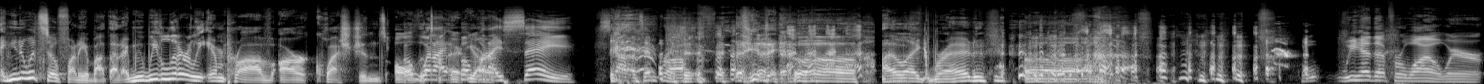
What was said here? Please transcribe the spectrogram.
And you know what's so funny about that? I mean, we literally improv our questions all But the when time. I but Yeah, when our- I say Scott, it's improv. uh, I like bread. Uh, we had that for a while where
